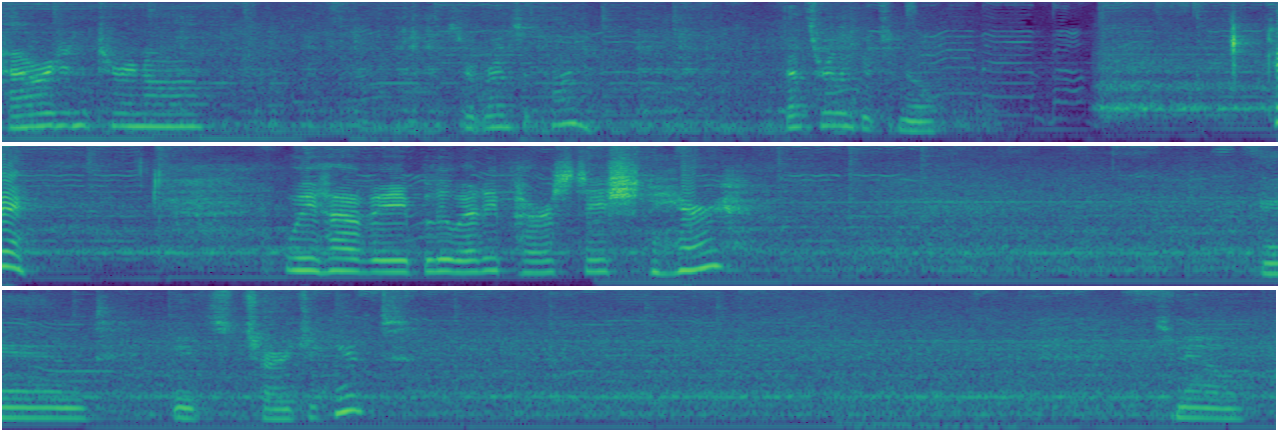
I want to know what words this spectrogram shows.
Power didn't turn off. So it runs it fine. That's really good to know. Okay. We have a Bluetti power station here. And it's charging it. So now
